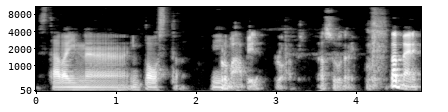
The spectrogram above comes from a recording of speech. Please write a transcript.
stava in, uh, in post. Quindi... Probabile, probabile, assolutamente. Va bene,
